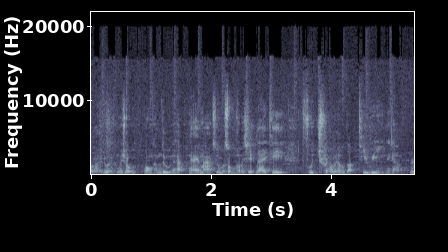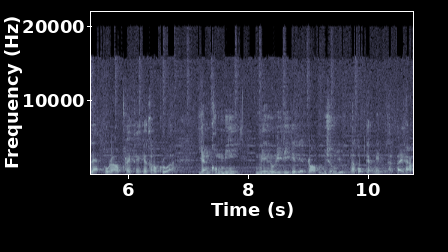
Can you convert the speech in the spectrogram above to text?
อร่อยด้วยคุณผู้ชมลองทำดูนะครับ ง่ายมากส่วนผสมเข้าไปเช็คได้ที่ foodtravel.tv นะครับ และพวกเราใครๆก็เข้าครัว ยังคงมีเมนูดีๆ เด็ดๆ รอคุณผู้ชมอยู่ แล้วพบกันเมนูถัดไปครับ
